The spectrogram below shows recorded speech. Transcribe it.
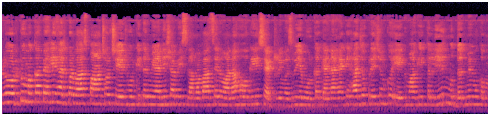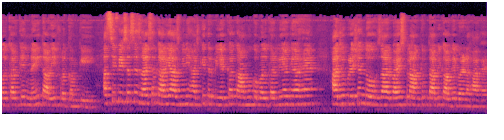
रोड टू मक्का पहली हज परवाज पाँच और छह जून की दरमियानी शब इस्लामाबाद से रवाना होगी सेक्रेटरी मजहबी अमूर का कहना है कि हज ऑपरेशन को एक माह की कलील मुद्दत में मुकम्मल करके नई तारीख रकम की। अस्सी फ़ीसद ऐसी ज़्यादा सरकारी आजमीनी हज की तरबियत का काम मुकम्मल कर लिया गया है। आज ऑपरेशन 2022 प्लान के मुताबिक आगे बढ़ रहा है।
